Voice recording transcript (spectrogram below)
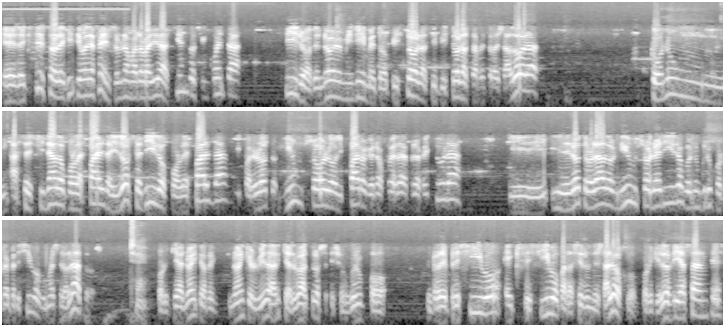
el, exceso de legítima defensa, una barbaridad, 150 tiros de 9 milímetros, pistolas y pistolas ametralladoras, con un asesinado por la espalda y dos heridos por la espalda, y por el otro ni un solo disparo que no fuera de prefectura, y, del otro lado ni un solo herido con un grupo represivo como es el Albatros. Porque no hay, que, no hay que olvidar que Albatros es un grupo represivo, excesivo para hacer un desalojo, porque dos días antes,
